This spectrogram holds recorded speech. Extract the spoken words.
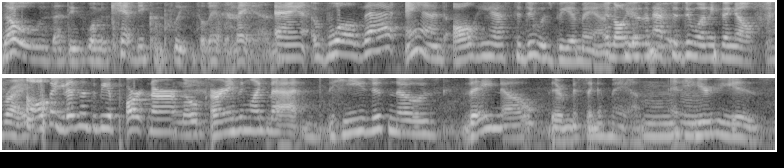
knows that these women can't be complete until they have a man. And well, that and all he has to do is be a man. And all he, he doesn't have to do anything else. Right. All he doesn't have to be a partner Nope. or anything like that. He just knows they know they're missing a man, and Mm-hmm. here he is,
